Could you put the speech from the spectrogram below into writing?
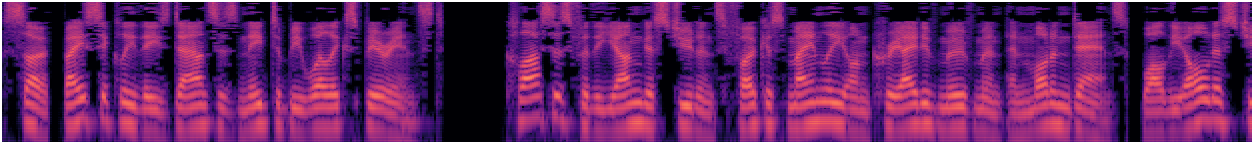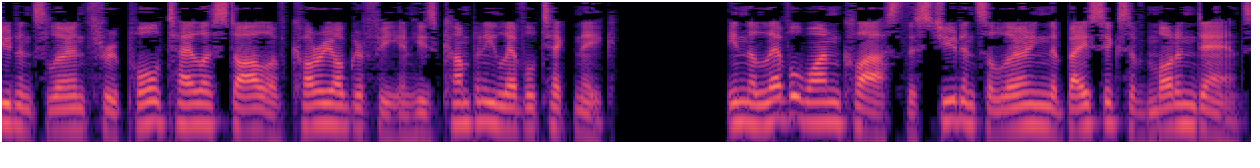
So, basically these dancers need to be well experienced. Classes for the younger students focus mainly on creative movement and modern dance, while the older students learn through Paul Taylor's style of choreography and his company-level technique. In the Level 1 class the students are learning the basics of modern dance.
